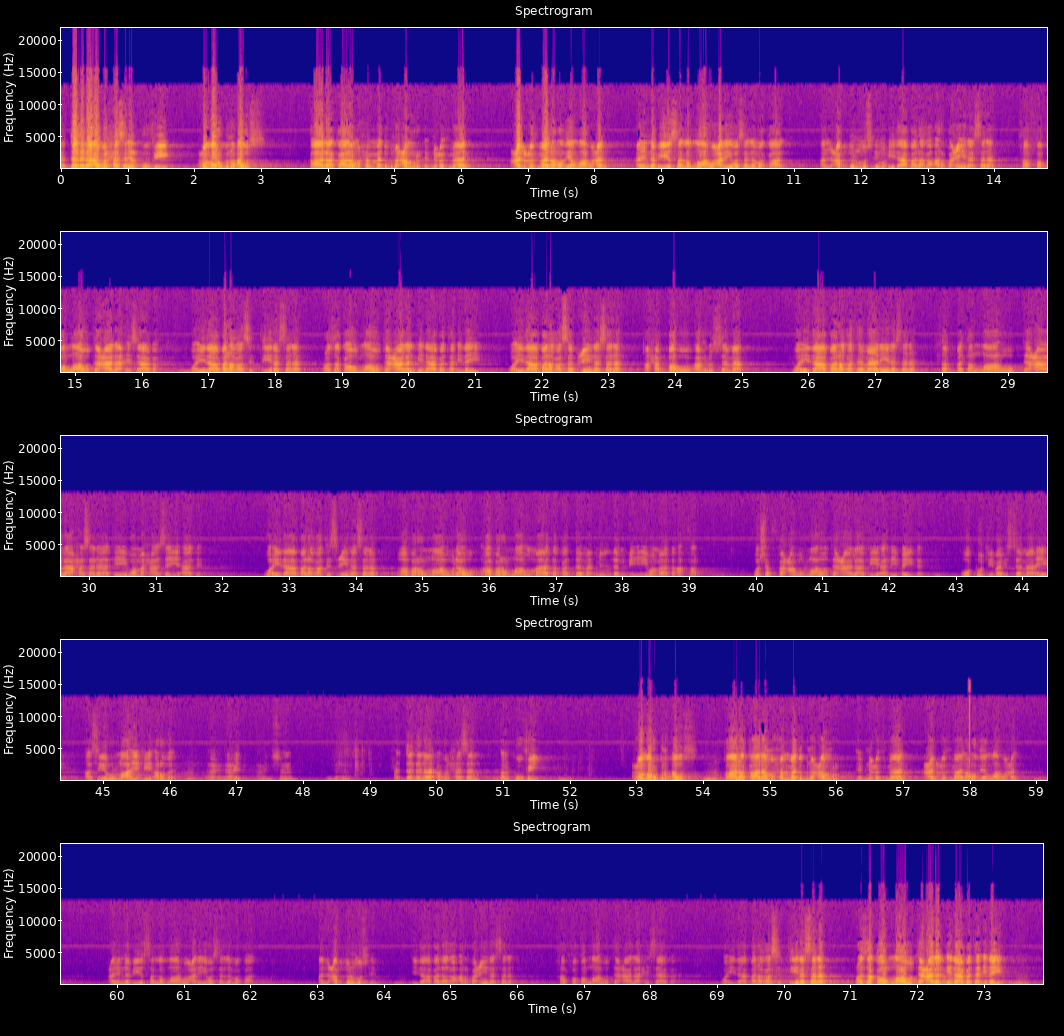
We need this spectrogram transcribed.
حدثنا أبو الحسن الكوفي عمر بن أوس قال قال محمد بن عمرو بن عثمان عن عثمان رضي الله عنه عن النبي صلى الله عليه وسلم قال العبد المسلم إذا بلغ أربعين سنة خفف الله تعالى حسابه وإذا بلغ ستين سنة رزقه الله تعالى الإنابة إليه وإذا بلغ سبعين سنة أحبه أهل السماء وإذا بلغ ثمانين سنة ثبت الله تعالى حسناته ومحى سيئاته. وإذا بلغ تسعين سنة غفر الله له غفر الله ما تقدم من ذنبه وما تأخر. وشفعه الله تعالى في أهل بيته. وكتب في السماء أسير الله في أرضه. حدثنا أبو الحسن الكوفي. عمر بن أوس. قال قال محمد بن عمرو بن عثمان عن عثمان رضي الله عنه. عن النبي صلى الله عليه وسلم قال العبد المسلم إذا بلغ أربعين سنة خفف الله تعالى حسابه وإذا بلغ ستين سنة رزقه الله تعالى الإنابة إليه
